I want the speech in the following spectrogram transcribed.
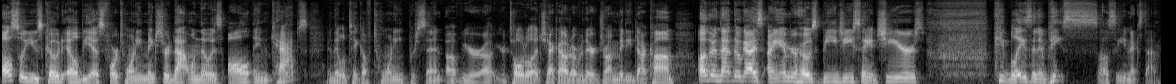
Also use code LBS420. Make sure that one though is all in caps, and they will take off 20% of your uh, your total at checkout over there, drummidi.com. Other than that though, guys, I am your host BG saying cheers. Keep blazing in peace. I'll see you next time.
